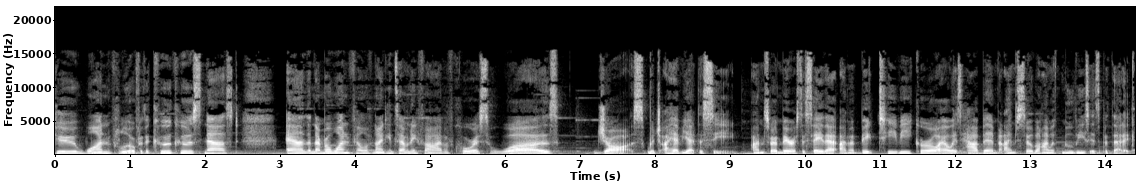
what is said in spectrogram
One Flew Over the Cuckoo's Nest. And the number one film of 1975, of course, was Jaws, which I have yet to see. I'm so embarrassed to say that. I'm a big TV girl. I always have been, but I'm so behind with movies. It's pathetic.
